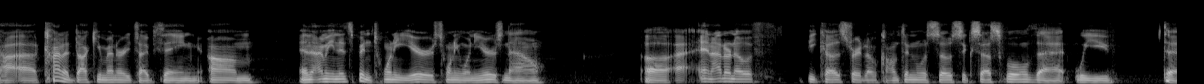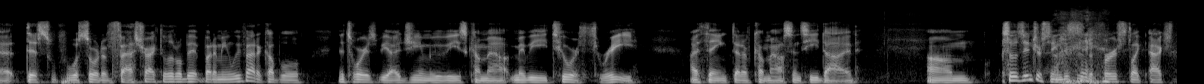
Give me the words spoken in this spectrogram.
uh kind of documentary type thing. Um, and I mean, it's been 20 years, 21 years now. Uh, and I don't know if because Straight Outta Compton was so successful that we that this was sort of fast tracked a little bit. But I mean, we've had a couple Notorious B.I.G. movies come out, maybe two or three, I think, that have come out since he died. Um, so it's interesting. This is the first like action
